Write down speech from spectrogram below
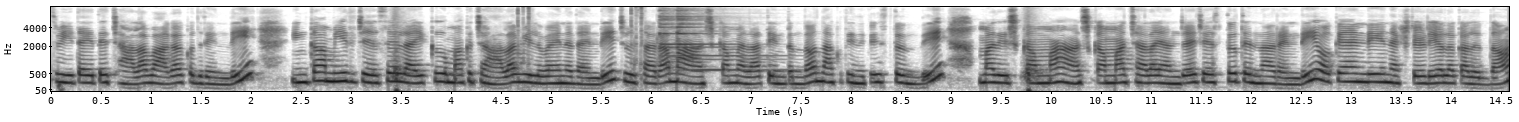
స్వీట్ అయితే చాలా బాగా కుదిరింది. ఇంకా మీరు చేసే లైక్ మాకు చాలా విలువైనదండి. చూసారా మా ఆశకం ఎలా తింటుందో? నాకు తినిపిస్తుంది. మరి ఇష్కమ్మ ఆష్కమ్మ చాలా ఎంజాయ్ చేస్తూ తిన్నారండి. ఓకే అండి నెక్స్ట్ వీడియోలో కలుద్దాం.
